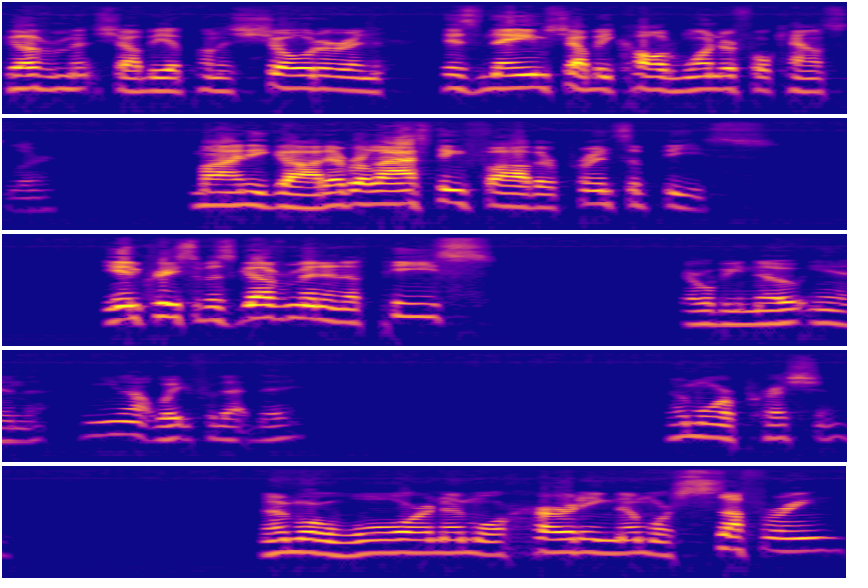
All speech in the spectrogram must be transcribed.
Government shall be upon his shoulder, and his name shall be called Wonderful Counselor, Mighty God, Everlasting Father, Prince of Peace. The increase of his government and of peace, there will be no end. Can you not wait for that day? No more oppression. No more war, no more hurting, no more suffering,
